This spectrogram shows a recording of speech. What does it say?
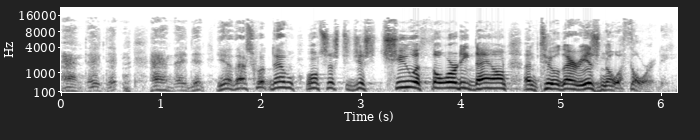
and they didn't, and they didn't Yeah, that's what the devil wants us to just chew authority down until there is no authority.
